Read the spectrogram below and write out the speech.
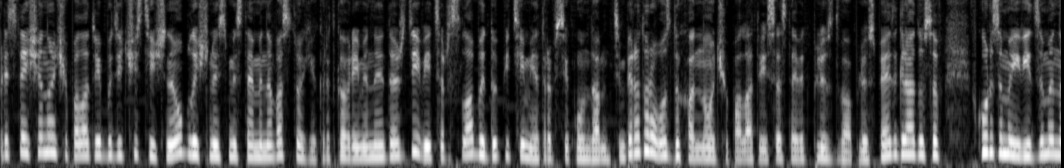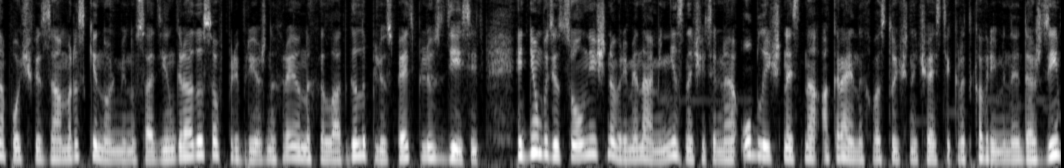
Предстоящей ночью по Латвии будет частичная облачность, местами на востоке кратковременные дожди, ветер слабый до 5 метров в секунду. Температура воздуха ночью по Латвии составит плюс 2, плюс 5 градусов. В Курзаме и Видземе на почве заморозки 0, минус 1 градусов. В прибрежных районах и Латгалы плюс 5, плюс 10. И днем будет солнечно, временами незначительная облачность. На окраинах восточной части кратковременные дожди.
